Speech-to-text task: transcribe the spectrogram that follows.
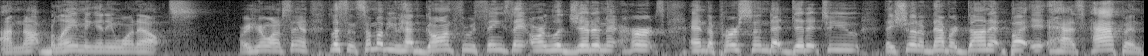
I'm not blaming anyone else. Are you hearing what I'm saying? Listen, some of you have gone through things, they are legitimate hurts, and the person that did it to you, they should have never done it, but it has happened.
